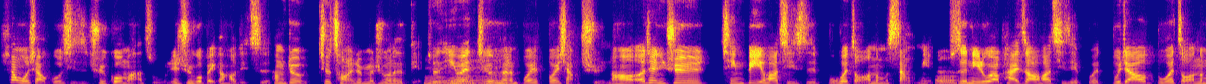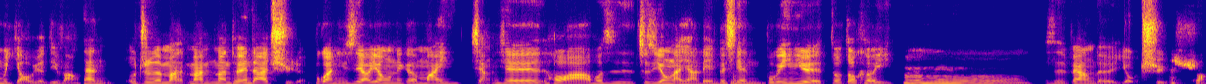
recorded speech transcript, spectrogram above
像我小姑其实去过马祖，也去过北港好几次，他们就就从来就没有去过那个点，就是因为就可能不会不会想去，然后而且你去。秦壁的话，其实不会走到那么上面，就是你如果要拍照的话，其实也不会比较不会走到那么遥远的地方。但我觉得蛮蛮蛮推荐大家去的，不管你是要用那个麦讲一些话啊，或是就是用蓝牙连个线播个音乐，都都可以。嗯，就是非常的有趣，太爽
